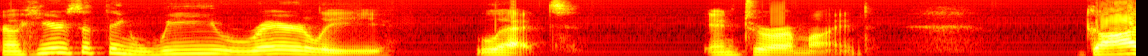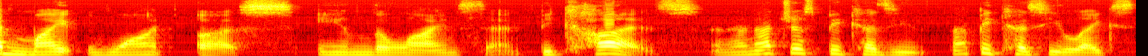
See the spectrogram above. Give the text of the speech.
Now, here's the thing we rarely let enter our mind. God might want us in the lion's den because, and not just because he, not because he likes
